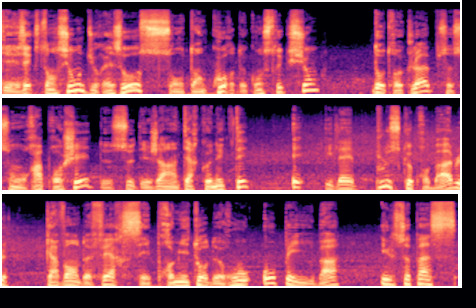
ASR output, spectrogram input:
Des extensions du réseau sont en cours de construction, d'autres clubs se sont rapprochés de ceux déjà interconnectés, et il est plus que probable qu'avant de faire ses premiers tours de roue aux Pays-Bas, il se passe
